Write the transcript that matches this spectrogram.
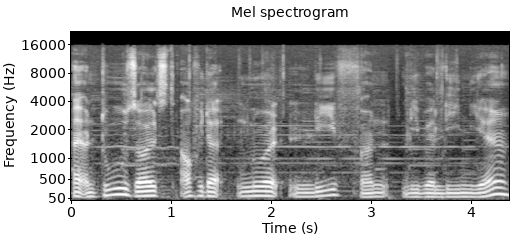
Ah, und du sollst auch wieder nur liefern, liebe Linie.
